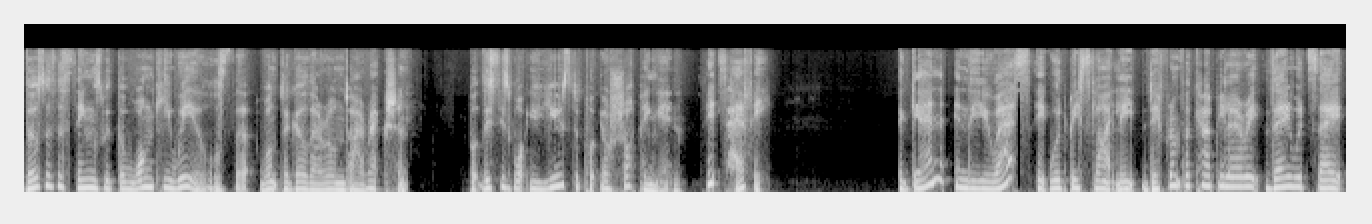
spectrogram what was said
Those are the things with the wonky wheels that want to go their own direction. But this is what you use to put your shopping in. It's heavy. Again, in the US, it would be slightly different vocabulary. They would say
